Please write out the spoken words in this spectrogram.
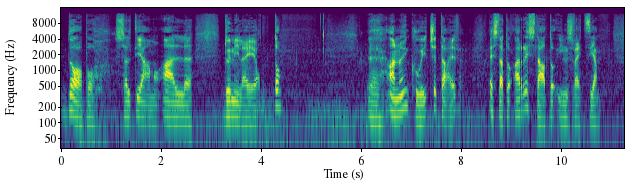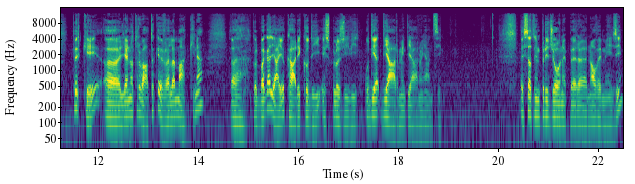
Dopo saltiamo al 2008, eh, anno in cui Cetaev è stato arrestato in Svezia perché eh, gli hanno trovato che aveva la macchina eh, col bagagliaio carico di esplosivi o di, di armi, di armi anzi. È stato in prigione per nove mesi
